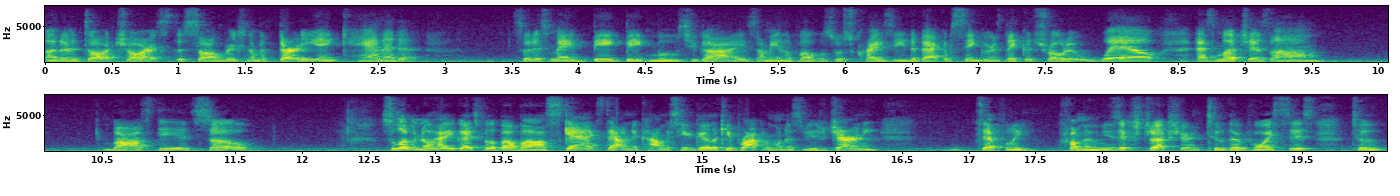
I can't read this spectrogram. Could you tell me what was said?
on the adult charts. The song reached number 30 in Canada. So this made big, big moves, you guys. I mean, the vocals was crazy. The backup singers, they controlled it well, as much as um Boz did. So so let me know how you guys feel about Boz Scaggs down in the comments. Your girl keep rocking on this music journey. Definitely from the music structure to their voices to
